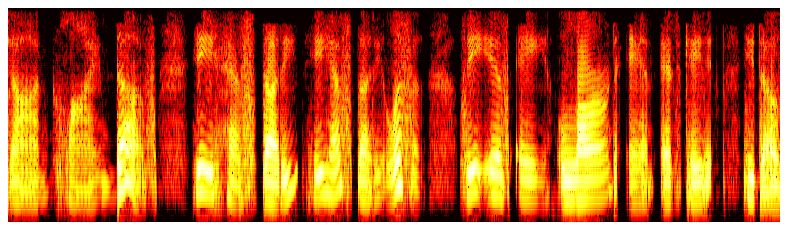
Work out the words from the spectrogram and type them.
John Kline does. He has studied, he has studied, listen, he is a learned and educated. He does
